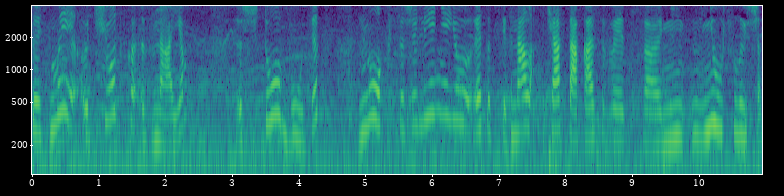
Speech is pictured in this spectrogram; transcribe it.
То есть мы четко знаем, что будет, но, к сожалению, этот сигнал часто оказывается не услышан.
